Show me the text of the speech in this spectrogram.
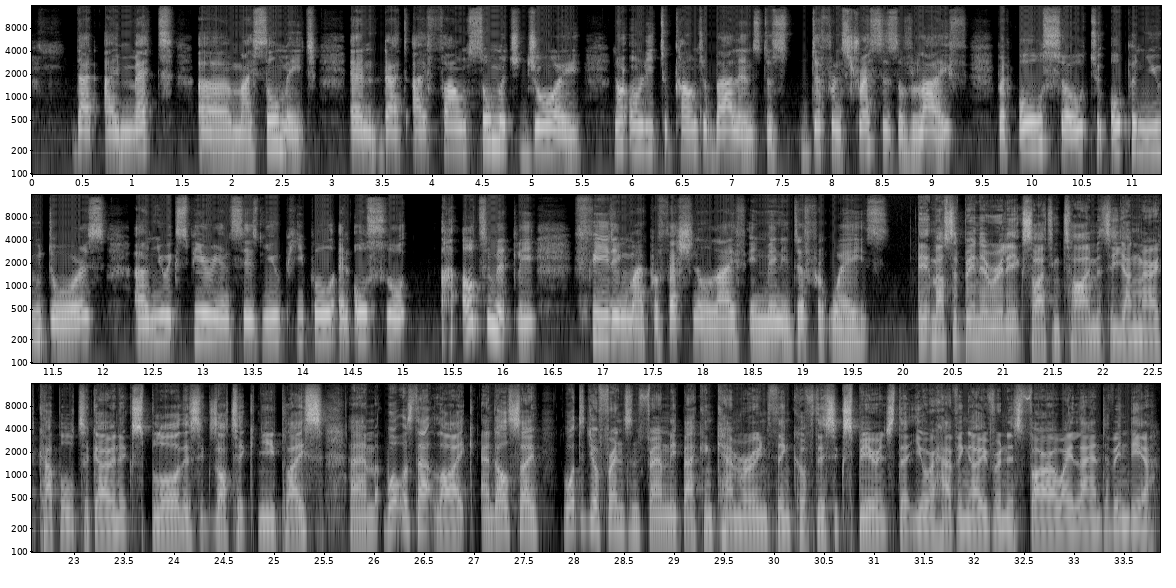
that I met uh, my soulmate and that I found so much joy, not only to counterbalance the different stresses of life, but also to open new doors, uh, new experiences, new people, and also ultimately feeding my professional life in many different ways. It must have been a really exciting time as a young married couple to go and explore this exotic new place. Um, what was that like? And also, what did your friends and family back in Cameroon think of this experience that you were having over in this faraway land of India?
